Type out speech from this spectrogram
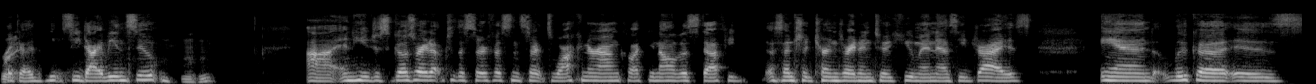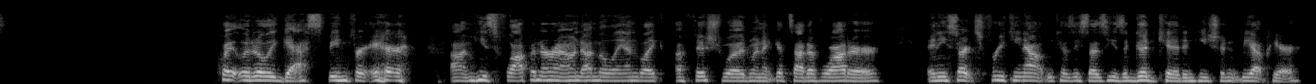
Right. like a deep sea diving suit Mhm. Uh, and he just goes right up to the surface and starts walking around collecting all of his stuff. He essentially turns right into a human as he dries, and Luca is quite literally gasping for air. Um, he's flopping around on the land like a fish would when it gets out of water, and he starts freaking out because he says he's a good kid and he shouldn't be up here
